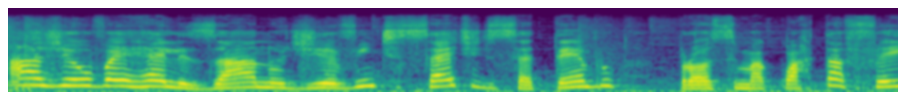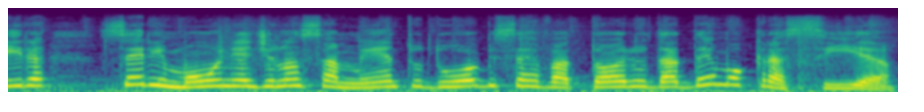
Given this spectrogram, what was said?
A AGU vai realizar no dia 27 de setembro, próxima quarta-feira, cerimônia de lançamento do Observatório da Democracia.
